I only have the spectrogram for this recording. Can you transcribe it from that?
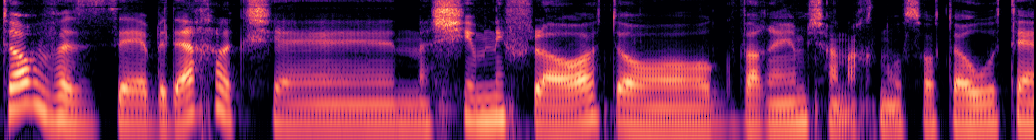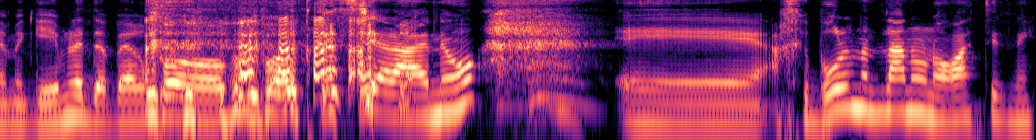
טוב, אז אה, בדרך כלל כשנשים נפלאות, או גברים שאנחנו עושות טעות, אה, מגיעים לדבר פה בפודקאסט שלנו, החיבור לנדל"ן הוא נורא טבעי.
